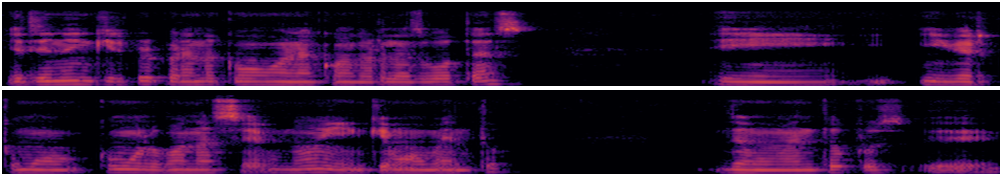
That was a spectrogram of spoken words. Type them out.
Ya tienen que ir preparando cómo van a colgar las botas y, y ver cómo, cómo lo van a hacer, ¿no? Y en qué momento. De momento, pues, eh,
